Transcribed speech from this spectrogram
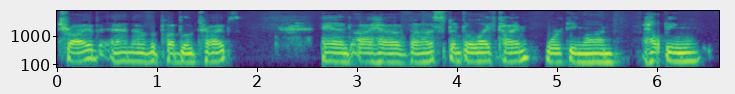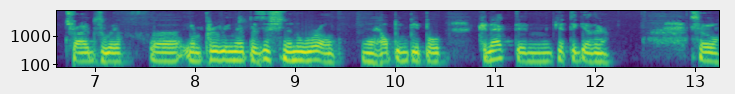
tribe and of the Pueblo tribes, and I have uh, spent a lifetime working on helping tribes with uh, improving their position in the world, helping people connect and get together. So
